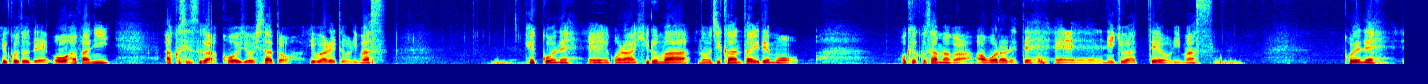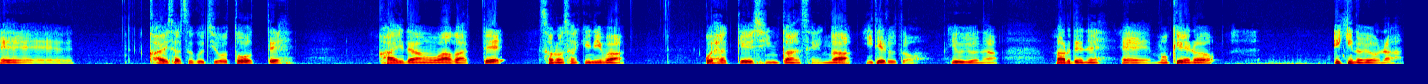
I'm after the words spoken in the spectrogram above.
いうことで大幅にアクセスが向上したと言われております。結構ね、えー、これは昼間の時間帯でもお客様が煽られて、えー、賑わっております。これね、えー、改札口を通って階段を上がって、その先には500系新幹線が入れるというような、まるでね、えー、模型の駅のような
